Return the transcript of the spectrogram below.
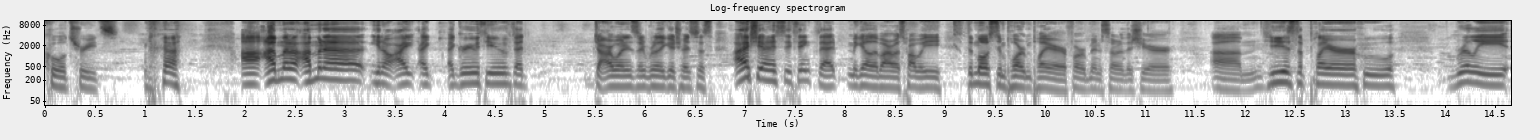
cool treats. Uh, I'm gonna, I'm gonna, you know, I, I agree with you that Darwin is a really good choice. I actually honestly think that Miguel Ibarra was probably the most important player for Minnesota this year. Um, he is the player who really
